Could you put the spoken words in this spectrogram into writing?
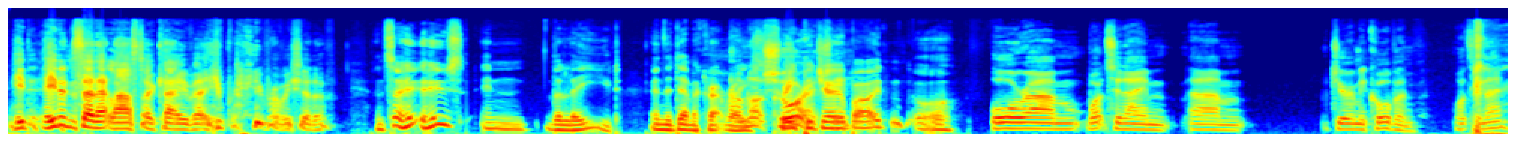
he, he didn't say that last okay, but he, he probably should have. And so, who, who's in the lead in the Democrat race? I'm not sure, Creepy Joe. Biden or Or um, what's her name? Um, Jeremy Corbyn. What's her name?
